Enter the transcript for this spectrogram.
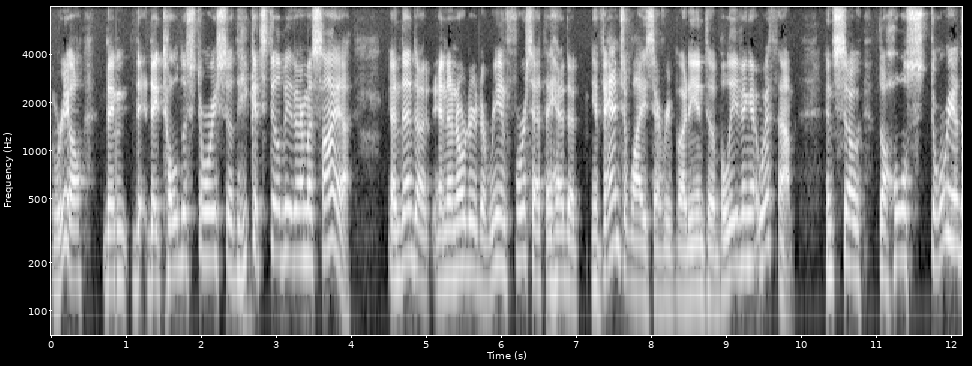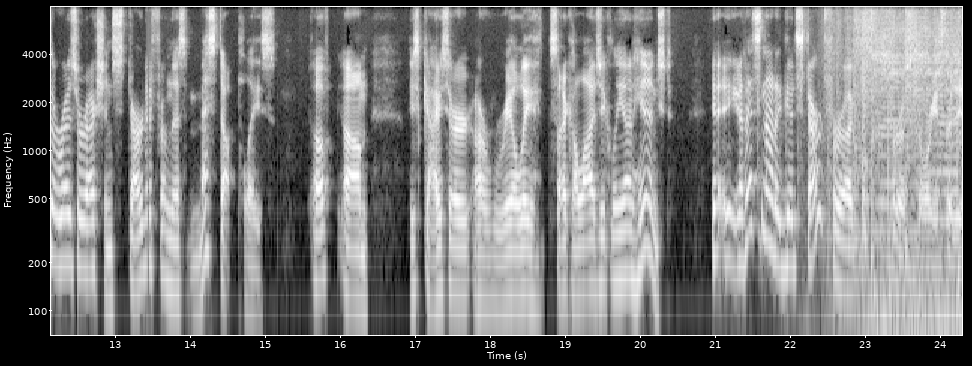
real. They they told the story so that he could still be their Messiah. And then, to, and in order to reinforce that, they had to evangelize everybody into believing it with them. And so the whole story of the resurrection started from this messed up place of um, these guys are are really psychologically unhinged. Yeah, that's not a good start for a for a story for the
